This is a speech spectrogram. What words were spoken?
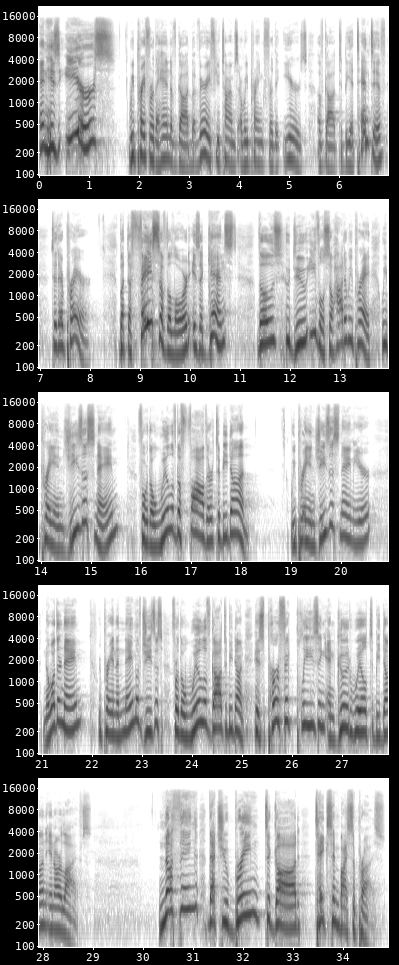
And his ears, we pray for the hand of God, but very few times are we praying for the ears of God to be attentive to their prayer. But the face of the Lord is against those who do evil. So, how do we pray? We pray in Jesus' name for the will of the Father to be done. We pray in Jesus' name here, no other name. We pray in the name of Jesus for the will of God to be done, his perfect, pleasing, and good will to be done in our lives. Nothing that you bring to God takes him by surprise.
